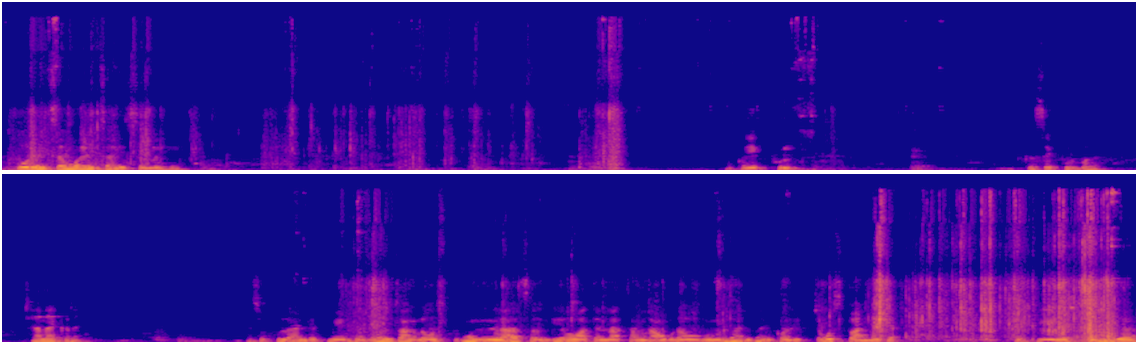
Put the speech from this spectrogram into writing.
पोरींचं मुलींचं आहे सगळं हे. का, एक फुल. कसं एक फुल बघा. छान आहे कराय असे फुलं आणलेत मी. बघून चांगलं वस्तू मुलींना असं घ्यावा त्यांना चांगलं आवडावं म्हणून भारी भारी क्वालिटीच्या वस्तू आणल्या त्या. ती वस्तू आणल्या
